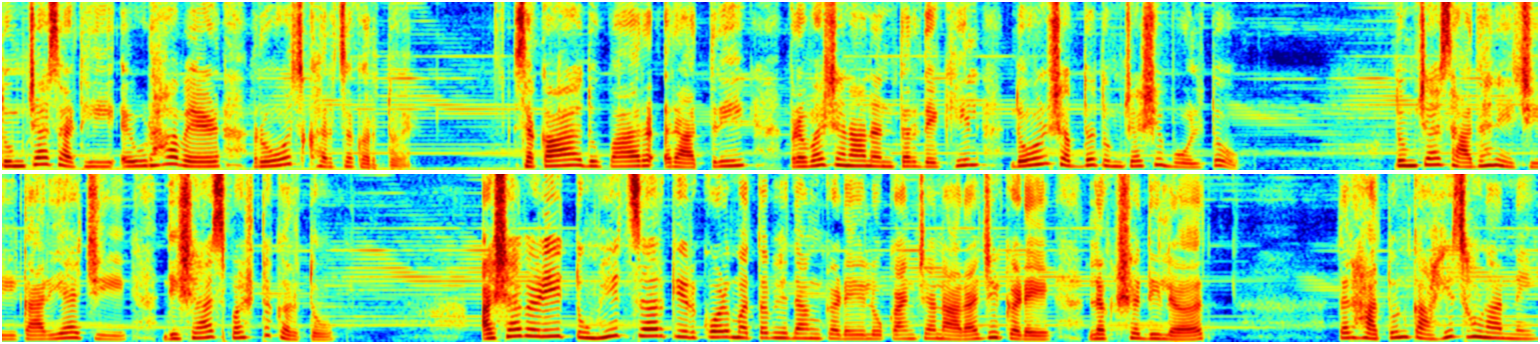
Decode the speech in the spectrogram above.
तुमच्यासाठी एवढा वेळ रोज खर्च करतोय. सकाळ दुपार रात्री प्रवचनानंतर देखील दोन शब्द तुमच्याशी बोलतो. तुमच्या साधनेची कार्याची दिशा स्पष्ट करतो. अशा वेळी तुम्हीच जर किरकोळ मतभेदांकडे लोकांच्या नाराजीकडे लक्ष दिलं तर हातून काहीच होणार नाही.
